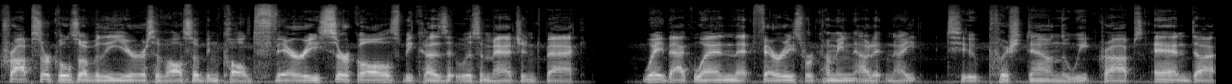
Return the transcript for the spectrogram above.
crop circles over the years have also been called fairy circles because it was imagined back way back when that fairies were coming out at night to push down the wheat crops. And, uh,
